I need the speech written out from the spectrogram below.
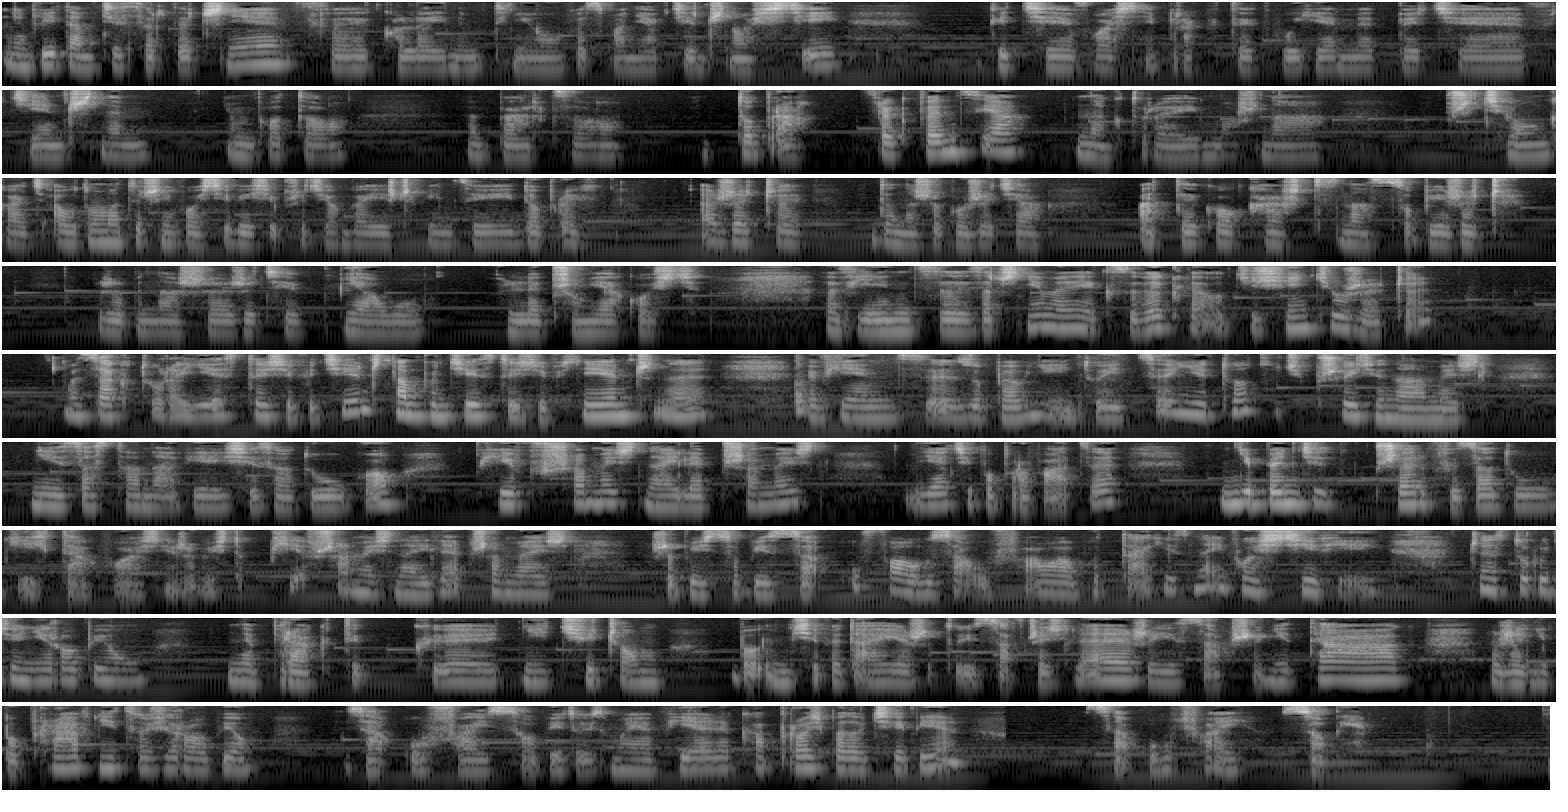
Witam Cię serdecznie w kolejnym dniu Wyzwania Wdzięczności, gdzie właśnie praktykujemy bycie wdzięcznym, bo to bardzo dobra frekwencja, na której można przyciągać, automatycznie właściwie się przyciąga jeszcze więcej dobrych rzeczy do naszego życia, a tego każdy z nas sobie życzy, żeby nasze życie miało lepszą jakość. Więc zaczniemy jak zwykle od 10 rzeczy, za które jesteś wdzięczna bądź jesteś wdzięczny, więc zupełnie intuicyjnie to, co ci przyjdzie na myśl, nie zastanawiaj się za długo. Pierwsza myśl, najlepsza myśl, ja cię poprowadzę. Nie będzie przerwy za długich, tak właśnie, żebyś to pierwsza myśl, najlepsza myśl, żebyś sobie zaufał, zaufała, bo tak jest najwłaściwiej. Często ludzie nie robią praktyk, nie ćwiczą, bo im się wydaje, że to jest zawsze źle, że jest zawsze nie tak, że niepoprawnie coś robią. Zaufaj sobie, to jest moja wielka prośba do ciebie. Zaufaj sobie.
